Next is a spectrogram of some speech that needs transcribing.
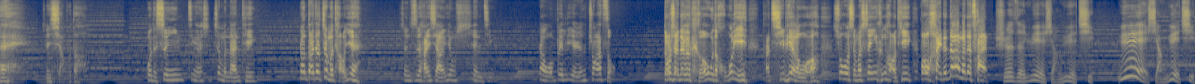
哎，真想不到，我的声音竟然是这么难听，让大家这么讨厌，甚至还想用陷阱让我被猎人抓走。都是那个可恶的狐狸，他欺骗了我，说我什么声音很好听，把我害得那么的惨。狮子越想越气，越想越气，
